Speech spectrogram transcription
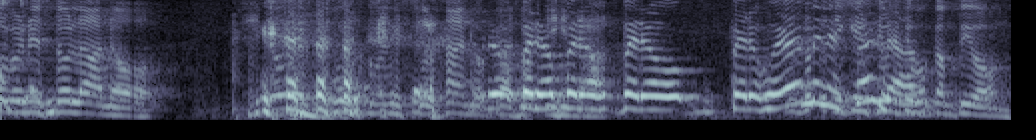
fútbol venezolano. Si no del fútbol venezolano. Pero, pero, pero, pero, pero juega en ¿Sabes quién es el Venezuela. campeón?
